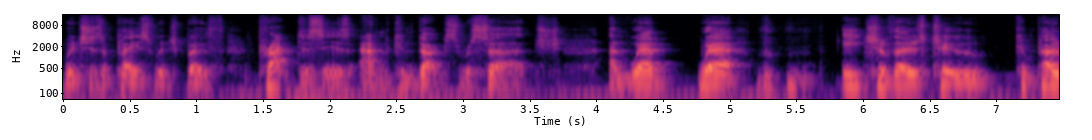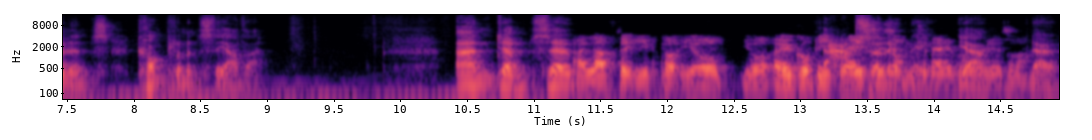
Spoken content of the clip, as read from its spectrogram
which is a place which both practices and conducts research, and where where each of those two components complements the other. And um, so I love that you've got your your Ogilvy braces on today, Rory, yeah. as well. No,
